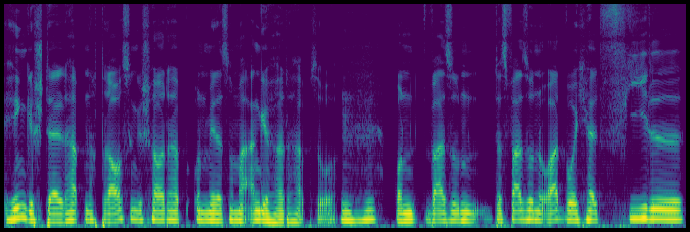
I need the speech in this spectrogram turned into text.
hingestellt habe, nach draußen geschaut habe und mir das nochmal angehört habe. So. Mhm. Und war so das war so ein Ort, wo ich halt viel,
